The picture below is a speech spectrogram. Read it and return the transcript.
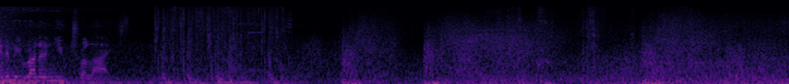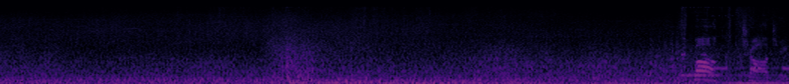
Enemy runner neutralized. Spark charging.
